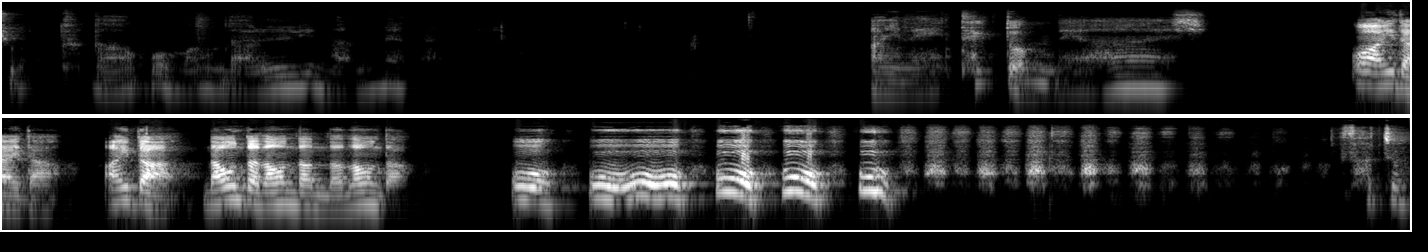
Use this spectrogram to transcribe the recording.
쇼트 나오고 막 난리 났네. 아니네. 택도 없네. 아씨. 어, 아니다, 아니다. 아니다. 나온다, 나온다, 나온다, 나온다. 오, 오, 오, 오, 오, 오, 오. 4점.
